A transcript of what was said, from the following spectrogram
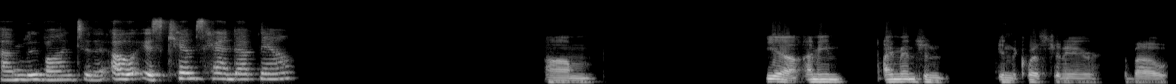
uh, move on to the, oh, is Kim's hand up now? Um, yeah, I mean, I mentioned in the questionnaire about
